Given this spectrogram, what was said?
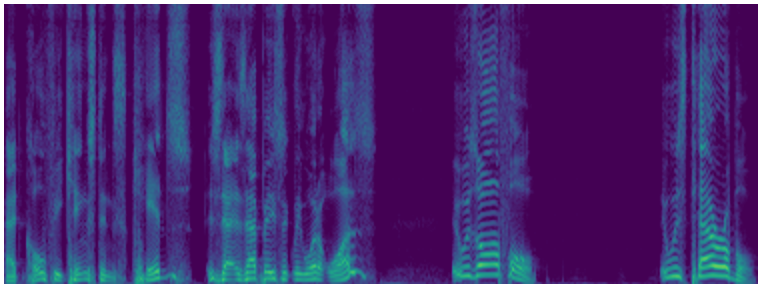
at Kofi Kingston's kids? Is that is that basically what it was? It was awful. It was terrible.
